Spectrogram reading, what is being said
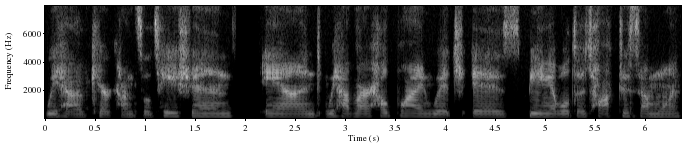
We have care consultations. And we have our helpline, which is being able to talk to someone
